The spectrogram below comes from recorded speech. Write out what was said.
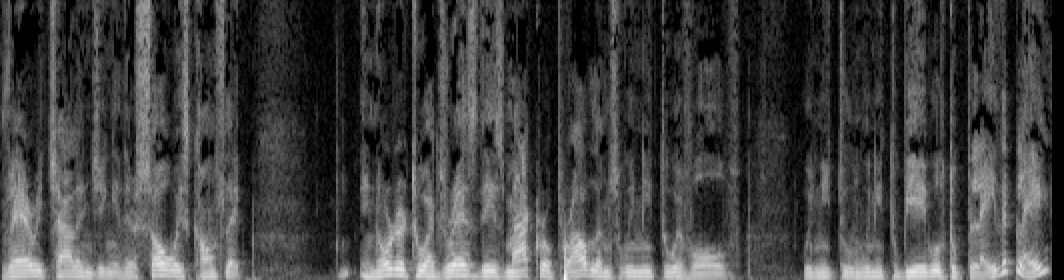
Very challenging. There's always conflict. In order to address these macro problems, we need to evolve. We need to we need to be able to play the play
